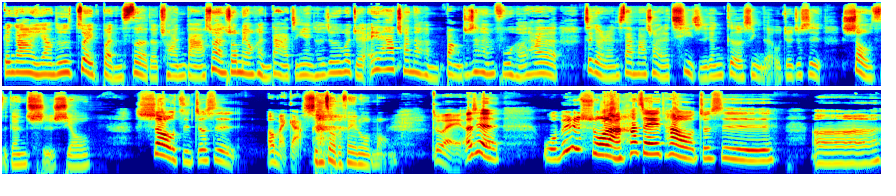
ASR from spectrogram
跟刚刚一样，就是最本色的穿搭。虽然说没有很大的经验，可是就是会觉得，哎，他穿的很棒，就是很符合他的这个人散发出来的气质跟个性的。我觉得就是瘦子跟持修，瘦子就是 Oh my God，行走的费洛蒙。对，而且。我必须说啦，他这一套就是呃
